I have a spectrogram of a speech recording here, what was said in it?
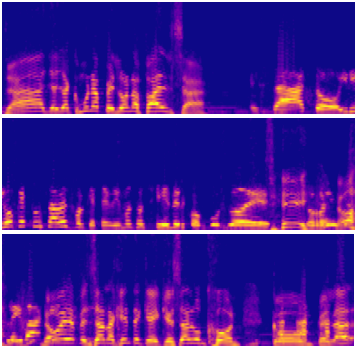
Ya, ya, ya, como una pelona falsa. Exacto, y digo que tú sabes porque te vimos así en el concurso de Sí, los Reyes no, del Playback. no vaya a pensar la gente que, que salgo con, con pelada,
